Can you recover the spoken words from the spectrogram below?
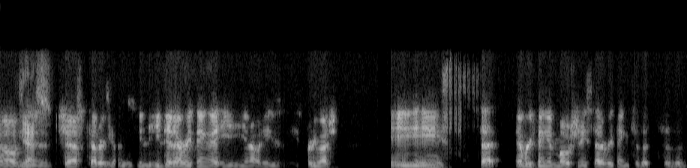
know, he's yes. a chest cutter. He, he did everything that he, you know, he's he's pretty much he he set everything in motion. He set everything to the to the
